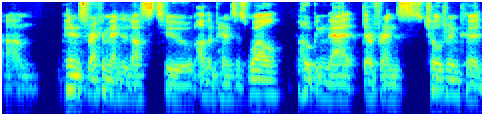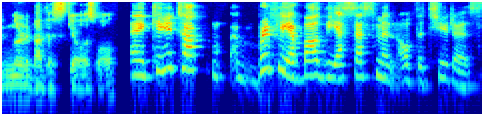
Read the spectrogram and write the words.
um, parents recommended us to other parents as well, hoping that their friends' children could learn about this skill as well. And can you talk briefly about the assessment of the tutors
